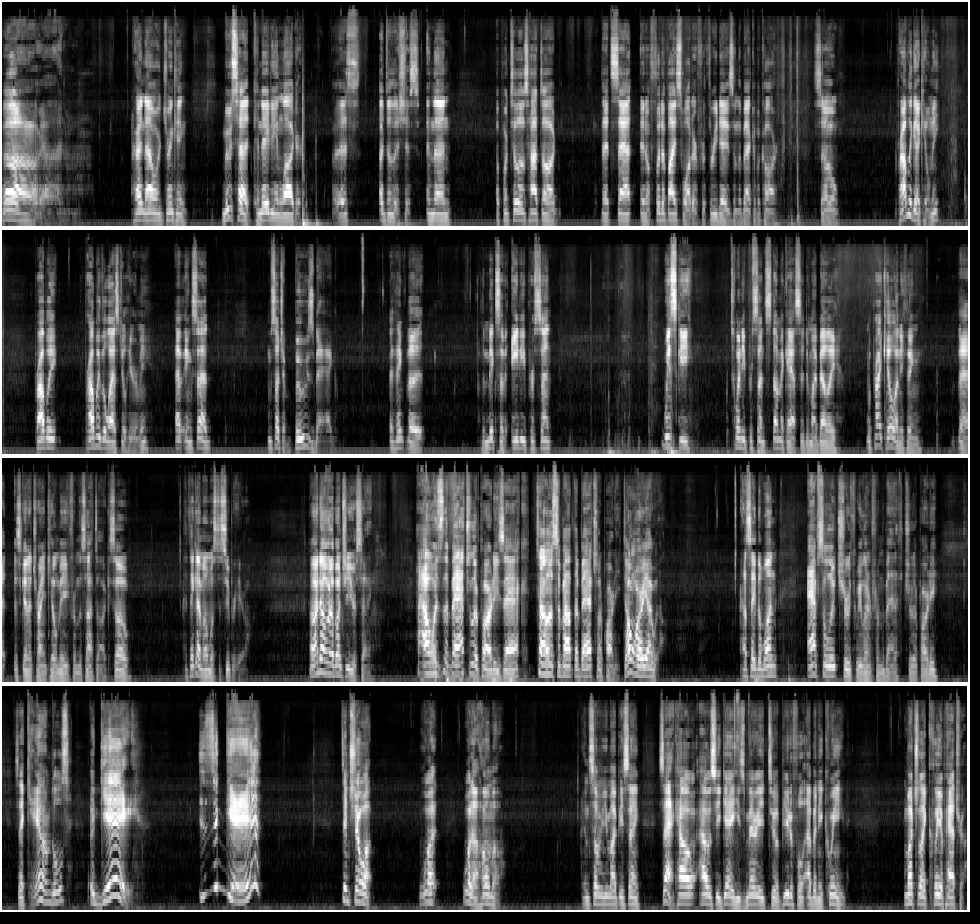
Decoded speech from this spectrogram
Oh god. Right now we're drinking Moosehead Canadian Lager. It's a delicious. And then a Portillo's hot dog that sat in a foot of ice water for three days in the back of a car. So probably gonna kill me. Probably probably the last you'll hear me. That being said, I'm such a booze bag. I think the the mix of 80% whiskey, 20% stomach acid in my belly will probably kill anything that is going to try and kill me from this hot dog. So I think I'm almost a superhero. I know what a bunch of you are saying. How was the bachelor party, Zach? Tell us about the bachelor party. Don't worry, I will. I'll say the one absolute truth we learned from the bachelor party that Campbell's gay. Is a gay? Didn't show up. What? What a homo. And some of you might be saying, Zach, how how is he gay? He's married to a beautiful ebony queen, much like Cleopatra.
